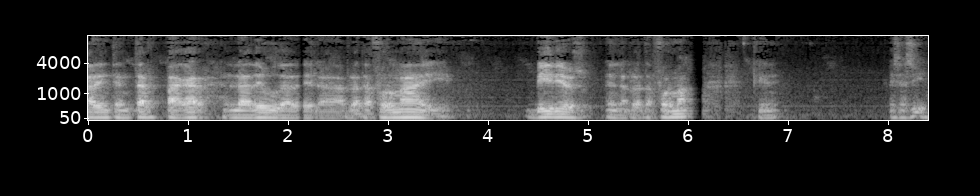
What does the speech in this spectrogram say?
para intentar pagar la deuda de la plataforma y vídeos en la plataforma que es así.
